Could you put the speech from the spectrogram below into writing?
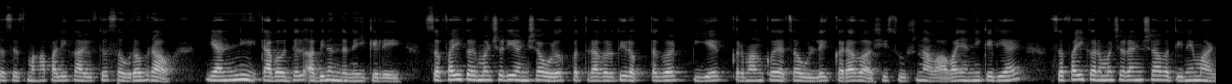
तसेच महापालिका आयुक्त सौरभ राव यांनी त्याबद्दल अभिनंदनही केले. सफाई कर्मचारी यांच्या ओळखपत्रावरती रक्तगट पी एफ क्रमांक याचा उल्लेख करावा अशी सूचना वावा यांनी केली आहे. सफाई कर्मचाऱ्यांच्या वतीने मांड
